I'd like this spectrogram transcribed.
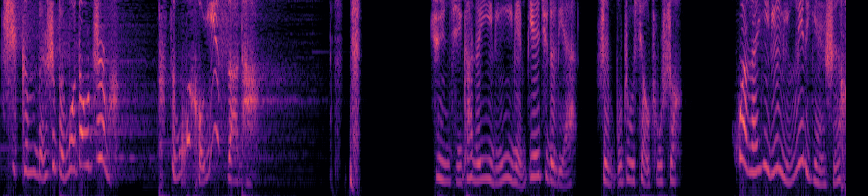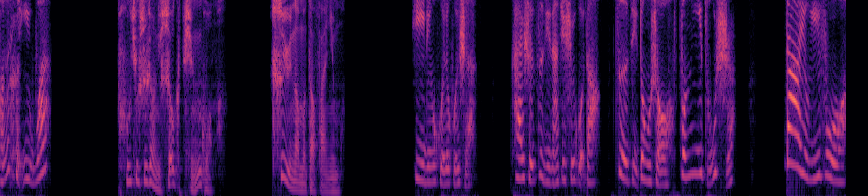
这根本是本末倒置嘛！他怎么会好意思啊？他。俊奇看着易灵一脸憋屈的脸，忍不住笑出声，换来易灵凌厉的眼神，狠狠一弯：“不就是让你削个苹果吗？至于那么大反应吗？”易灵回了回神，开始自己拿起水果刀，自己动手丰衣足食，大有一副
